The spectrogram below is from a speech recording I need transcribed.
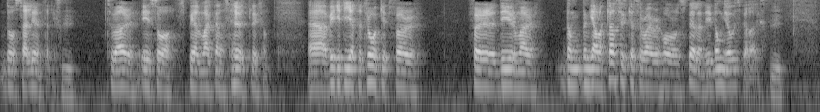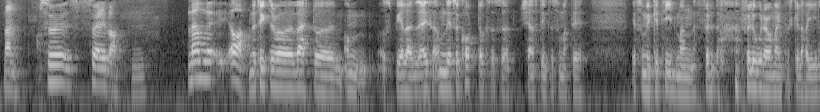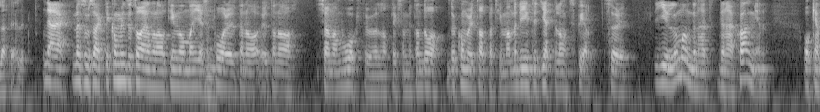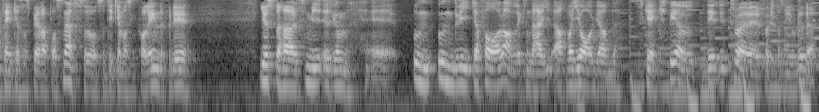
Då säljer det inte liksom. Mm. Tyvärr är det så spelmarknaden ser ut liksom. Eh, vilket är jättetråkigt för För det är ju de här De, de gamla klassiska survival horror-spelen, det är de jag vill spela liksom. Mm. Men så, så är det ibland. Men ja, jag tyckte det var värt att, om, att spela, liksom, om det är så kort också så känns det inte som att det är så mycket tid man för, förlorar om man inte skulle ha gillat det heller. Nej, men som sagt det kommer inte ta en och en halv timme om man ger sig på det utan att, utan att köra någon walkthrough eller något liksom. Utan då, då kommer det ta ett par timmar. Men det är ju inte ett jättelångt spel. Så är det. Gillar man den här, den här genren och kan tänka sig att spela på SNES så, så tycker jag man ska kolla in det. För det är just det här liksom, eh, un, undvika faran. Liksom det här att vara jagad skräckspel. Det, det tror jag är det första som gjorde det.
